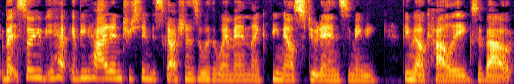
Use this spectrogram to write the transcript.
But so if you, ha- if you had interesting discussions with women, like female students and maybe female colleagues, about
